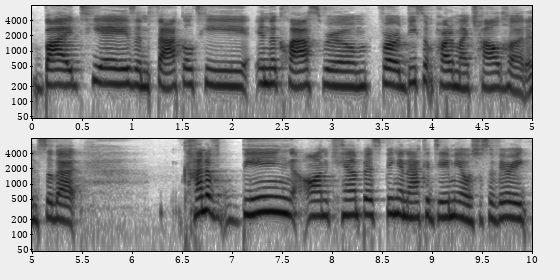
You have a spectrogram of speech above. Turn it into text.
by TAs and faculty in the classroom for a decent part of my childhood. And so that kind of being on campus, being in academia was just a very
